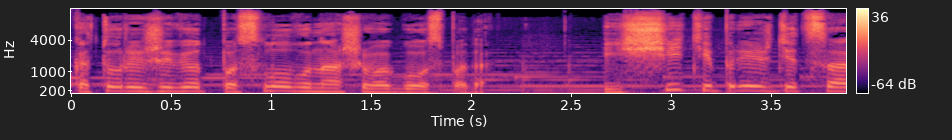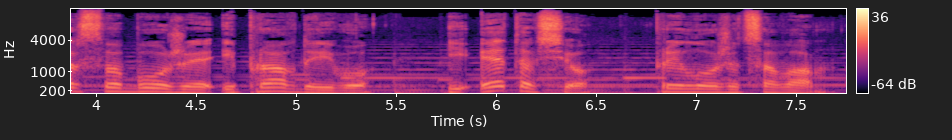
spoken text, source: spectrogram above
который живет по слову нашего Господа. Ищите прежде Царство Божие и правды Его, и это все приложится вам.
